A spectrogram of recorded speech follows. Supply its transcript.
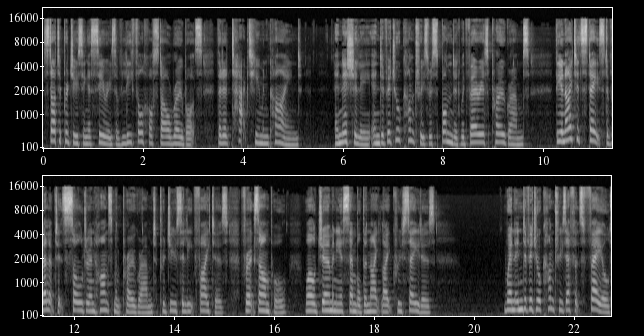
started producing a series of lethal hostile robots that attacked humankind. Initially, individual countries responded with various programs. The United States developed its soldier enhancement program to produce elite fighters, for example, while Germany assembled the Nightlight Crusaders when individual countries' efforts failed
